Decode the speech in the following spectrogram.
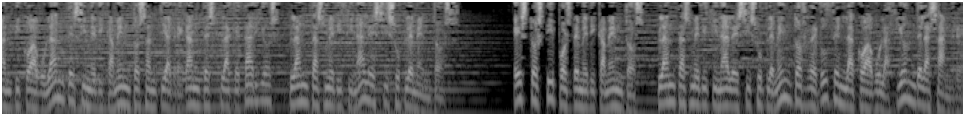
anticoagulantes y medicamentos antiagregantes plaquetarios, plantas medicinales y suplementos. Estos tipos de medicamentos, plantas medicinales y suplementos reducen la coagulación de la sangre.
